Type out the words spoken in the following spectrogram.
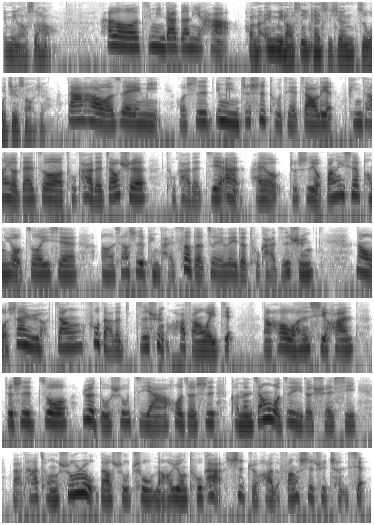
Amy 老师好，Hello，金明大哥你好。好，那 Amy 老师一开始先自我介绍一下。大家好，我是 Amy，我是一名知识图解教练，平常有在做图卡的教学、图卡的接案，还有就是有帮一些朋友做一些呃像是品牌色的这一类的图卡咨询。那我善于将复杂的资讯化繁为简。然后我很喜欢，就是做阅读书籍啊，或者是可能将我自己的学习，把它从输入到输出，然后用图卡视觉化的方式去呈现。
